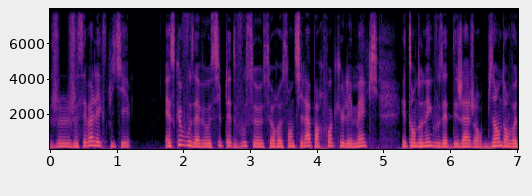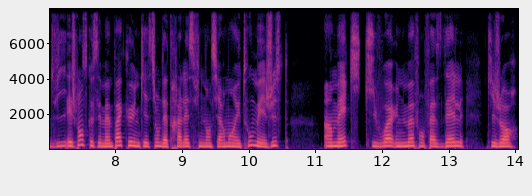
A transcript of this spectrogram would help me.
Je, je sais pas l'expliquer. Est-ce que vous avez aussi peut-être vous ce, ce ressenti-là parfois que les mecs, étant donné que vous êtes déjà genre bien dans votre vie, et je pense que c'est même pas qu'une question d'être à l'aise financièrement et tout, mais juste un mec qui voit une meuf en face d'elle qui genre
